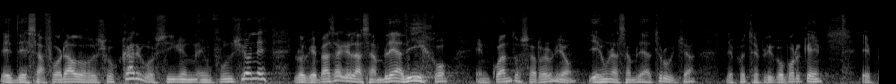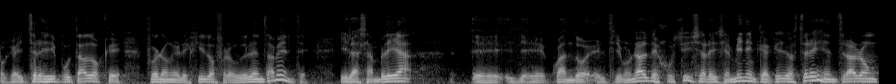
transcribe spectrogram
eh, desaforados de sus cargos, siguen en funciones. Lo que pasa es que la Asamblea dijo, en cuanto se reunió, y es una Asamblea trucha, después te explico por qué, eh, porque hay tres diputados que fueron elegidos fraudulentamente, y la Asamblea eh, cuando el Tribunal de Justicia le dice, miren que aquellos tres entraron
